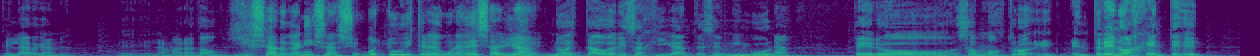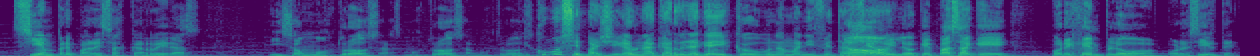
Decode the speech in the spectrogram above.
que largan eh, la maratón. ¿Y esa organización? ¿Vos tuviste en alguna de esas ya? Eh, no he estado en esas gigantes en ninguna, pero son monstruosas. entreno a gente de siempre para esas carreras y son monstruosas, monstruosas, ¿Y monstruosas. cómo hace para llegar a una carrera que hay como una manifestación? No, y lo que pasa que, por ejemplo, por decirte,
